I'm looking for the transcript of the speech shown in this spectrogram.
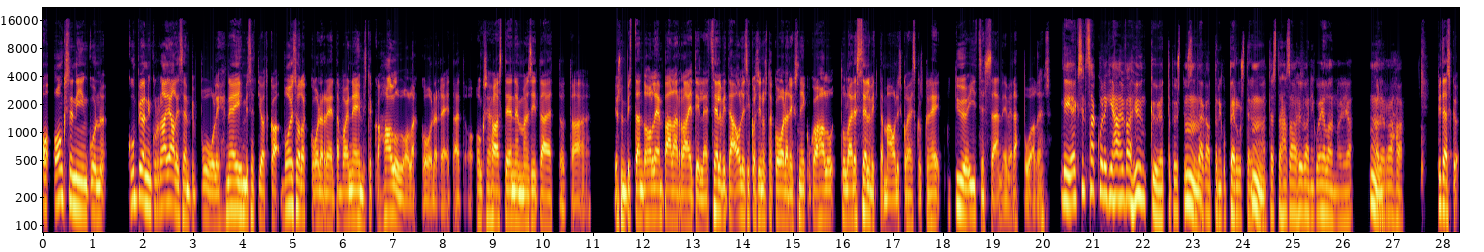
o- onko se niin kuin, kumpi on niin kuin rajallisempi puuli, ne ihmiset, jotka vois olla koodareita vai ne ihmiset, jotka haluaa olla koodareita? Et onko se haaste enemmän sitä, että tota, jos me pistetään tuohon Lempäälän raitille, että selvitään, olisiko sinusta koodariksi, niin kukaan haluaa tulla edes selvittämään, olisiko heistä, koska se työ itsessään ei vedä puoleensa. Niin, eikö sitten saa kuitenkin ihan hyvää hynkkyä, että pystyy mm. sitä kautta niinku perustelemaan, mm. että tästähän saa hyvää niinku elannon ja mm. paljon rahaa. Pitäisikö,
